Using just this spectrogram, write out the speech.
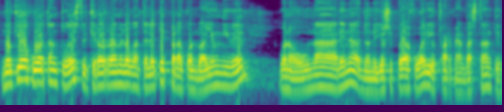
no quiero jugar tanto esto y quiero ahorrarme los guanteletes para cuando haya un nivel bueno, una arena donde yo sí pueda jugar y farmear bastante.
